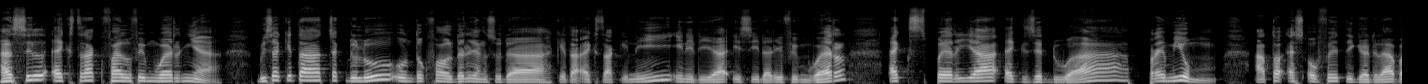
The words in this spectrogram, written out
hasil ekstrak file firmware-nya. Bisa kita cek dulu untuk folder yang sudah kita ekstrak ini. Ini dia isi dari firmware Xperia XZ2 Premium atau SOV38.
